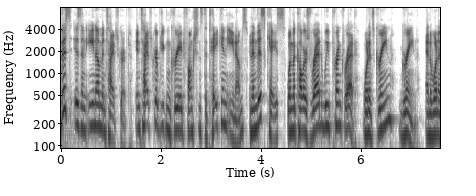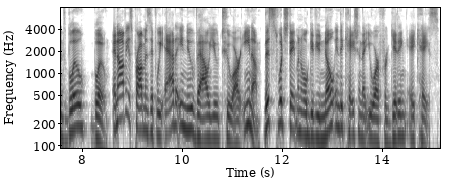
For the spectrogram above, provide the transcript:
This is an enum in TypeScript. In TypeScript, you can create functions to take in enums, and in this case, when the color's red, we print red. When it's green, green. And when it's blue, blue. An obvious problem is if we add a new value to our enum. This switch statement will give you no indication that you are forgetting a case.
